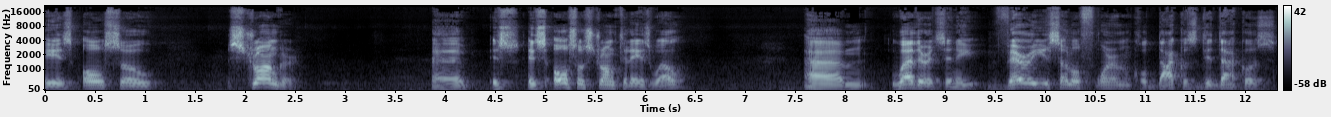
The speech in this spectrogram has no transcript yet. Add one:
is also stronger. Uh, is is also strong today as well. Um, whether it's in a very subtle form called dakos didakos,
